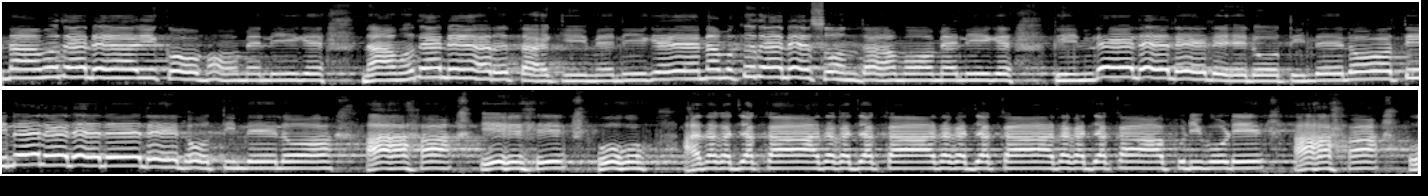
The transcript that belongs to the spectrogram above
ನಾಮುದನೆ ಅರಿ ಕೋಮೋ ಮೆಲ್ಲಿಗೆ ನಾಮುದನೆ ಅರುತಾಕಿ ಮೆಲ್ಲಿಗೆ ನಮಕ್ ತಾನೆ ಸೊಂದಮೋ ಮೆಲ್ಲಿಗೆ ತಿನ್ಲೇಲೇಲೇಲೇಲೋ ತಿಲ್ಲೇಲೋ ತಿಲ್ಲೇಲೇಲೇಲೇಲೋ ತಿಲ್ಲೇಲೋ ಆಹಾ ಏ ಹೇ ಓ ಅದಗ ಜಕ್ಕ ஜக்கா தக ஜக்கா தக ஜக்கா தக ஜக்கா அப்படி போடு ஆஹா ஓ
